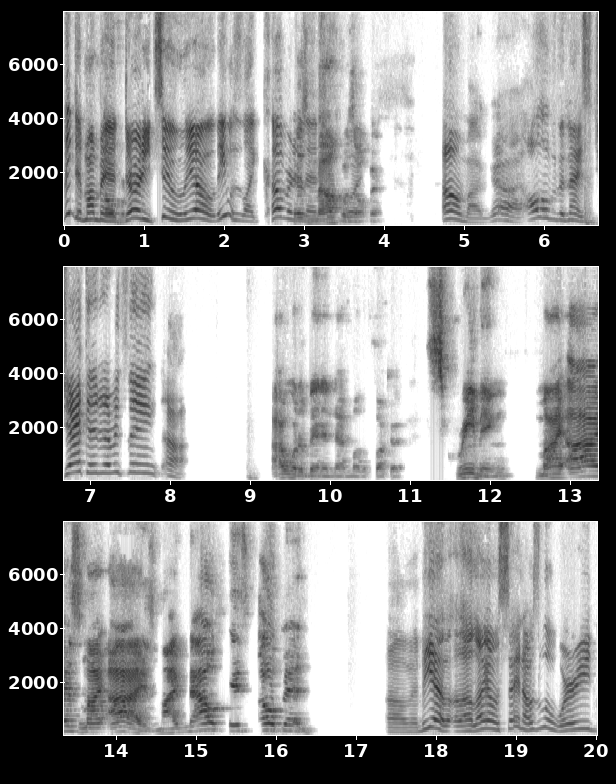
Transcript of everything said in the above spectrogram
they did my man over. dirty too. Yo, he was like covered His in that. mouth was open. Oh my god! All over the nice jacket and everything. Ah. I would have been in that motherfucker screaming, "My eyes, my eyes, my mouth is open." Um, but yeah, uh, like I was saying, I was a little worried,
